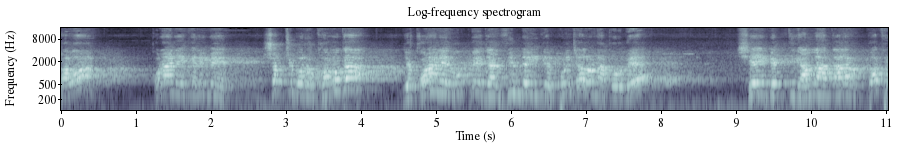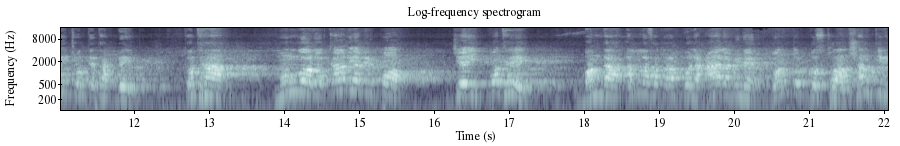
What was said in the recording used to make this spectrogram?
পাওয়ার, কোরআনে কারীমের সবচেয়ে বড় ক্ষমতা যে কোরআনের উপরে যার জিন্দগিকে পরিচালনা করবে, সেই ব্যক্তি আল্লাহ তালার পথে চলতে থাকবে তথা মঙ্গল ও কামিয়াবির পথ, যেই পথে বান্দা আল্লাহ ফাকরাবুল আলমিনের গন্তব্যস্থল, শান্তির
